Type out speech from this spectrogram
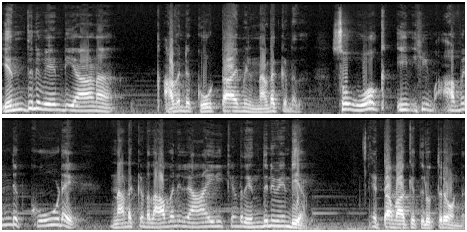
എന്തിനു വേണ്ടിയാണ് അവന്റെ കൂട്ടായ്മയിൽ നടക്കേണ്ടത്? സോ വോക്ക് ഇൻ ഹിം അവന്റെ കൂടെ നടക്കേണ്ടത് അവനിലായിരിക്കേണ്ടത് എന്തിനു വേണ്ടിയാണ് എട്ടാം വാക്യത്തിൽ ഉത്തരവുണ്ട്.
